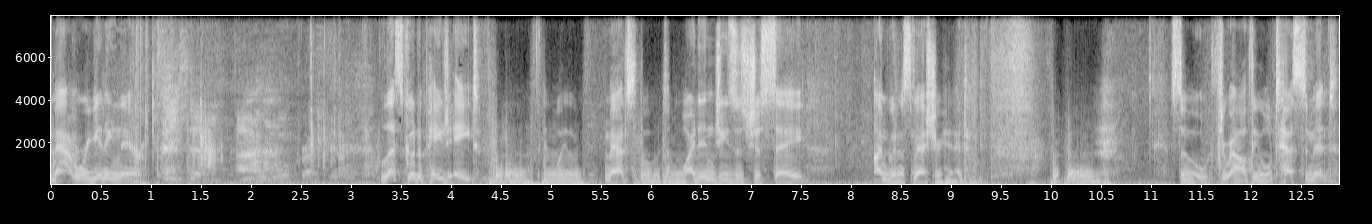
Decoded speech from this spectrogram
Matt, we're getting there. He said, I will crush your head. Let's go to page eight. In light of Matt's thoughts, why didn't Jesus just say, I'm going to smash your head? So, throughout the Old Testament,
